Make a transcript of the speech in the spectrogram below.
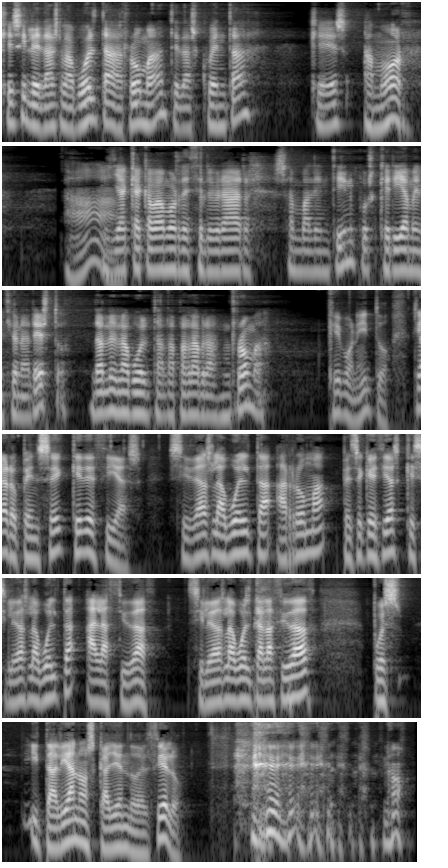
Que si le das la vuelta a Roma, te das cuenta que es amor. Ah. Y ya que acabamos de celebrar San Valentín, pues quería mencionar esto, darle la vuelta a la palabra Roma. Qué bonito. Claro, pensé que decías, si das la vuelta a Roma, pensé que decías que si le das la vuelta a la ciudad. Si le das la vuelta a la ciudad, pues italianos cayendo del cielo. ¿No?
